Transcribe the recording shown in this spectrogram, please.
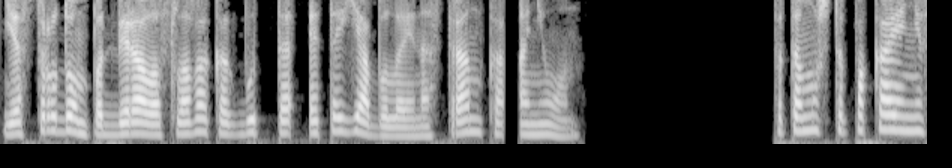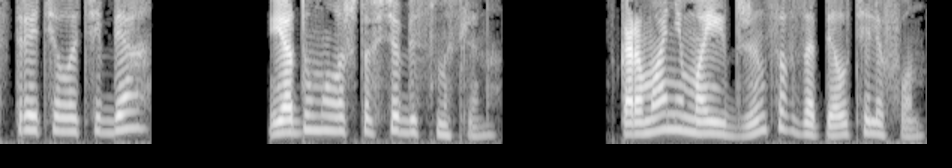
Я с трудом подбирала слова, как будто это я была иностранка, а не он. Потому что пока я не встретила тебя, я думала, что все бессмысленно. В кармане моих джинсов запел телефон.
